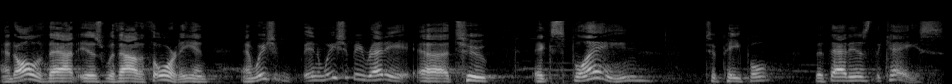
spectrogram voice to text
And all of that is without authority. And, and, we, should, and we should be ready uh, to explain to people that that is the case.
